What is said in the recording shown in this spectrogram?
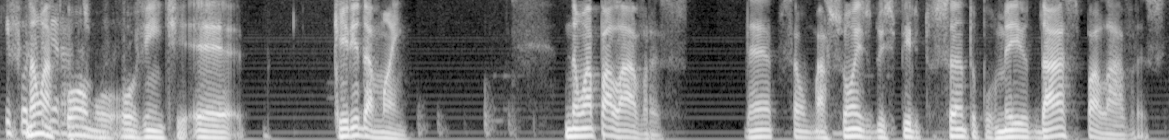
que foram Não há como, ouvinte, é, querida mãe, não há palavras, né? São ações do Espírito Santo por meio das palavras.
